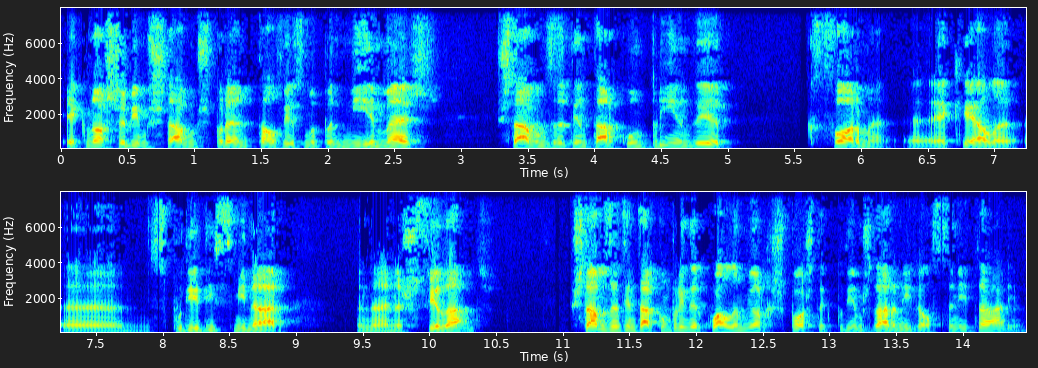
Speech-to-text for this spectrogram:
É que nós sabíamos que estávamos perante talvez uma pandemia, mas estávamos a tentar compreender que forma é que ela se podia disseminar na, nas sociedades. Estávamos a tentar compreender qual a melhor resposta que podíamos dar a nível sanitário.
